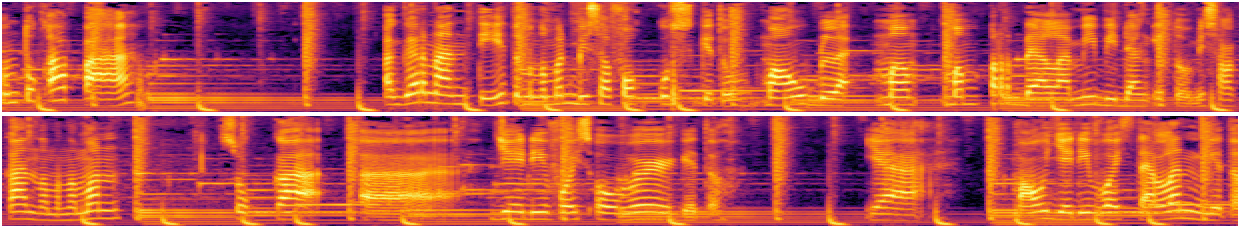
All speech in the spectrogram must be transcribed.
untuk apa? Agar nanti teman-teman bisa fokus gitu, mau bela mem memperdalami bidang itu. Misalkan teman-teman suka uh, jadi voice over gitu, ya mau jadi voice talent gitu,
